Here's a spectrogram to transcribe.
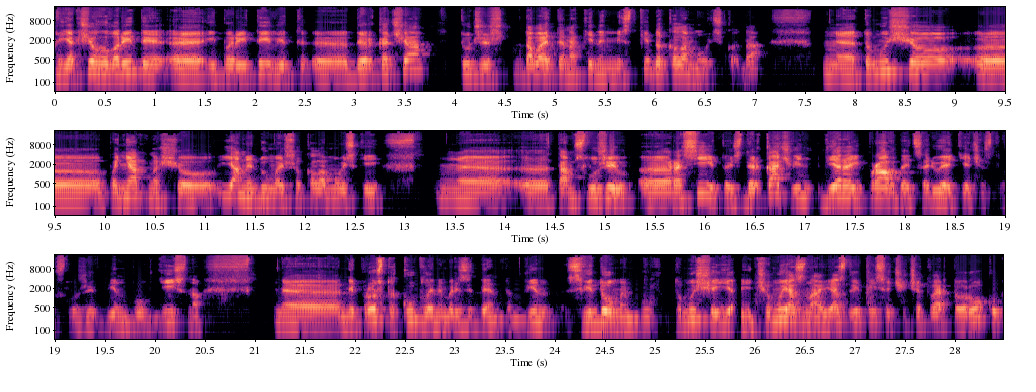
якщо говорити е, і перейти від е, Деркача, тут же ж давайте накинемо містки до Коломойського. Да? Е, Тому що е, понятно, що я не думаю, що Коломойський е, е, там служив е, Росії, тобто Деркач він віра і правда і царю Отечеству служив. Він був дійсно е, не просто купленим резидентом, він свідомим був. Тому що я чому я знаю? Я з 2004 року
